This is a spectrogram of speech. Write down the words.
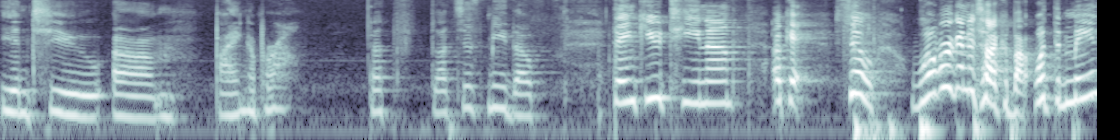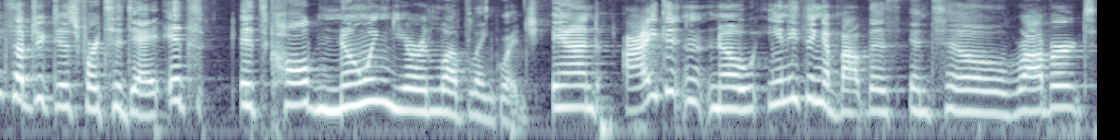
into um, buying a bra. That's that's just me though. Thank you, Tina. Okay, so what we're going to talk about, what the main subject is for today, it's it's called Knowing Your Love Language. And I didn't know anything about this until Robert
